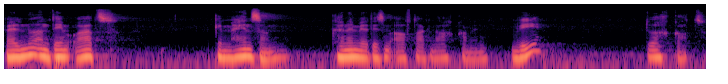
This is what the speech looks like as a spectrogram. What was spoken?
Weil nur an dem Ort gemeinsam können wir diesem Auftrag nachkommen. Wie? Durch Gott,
